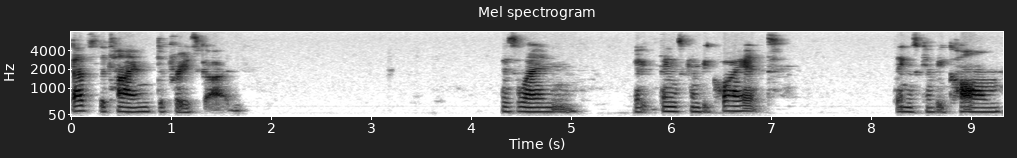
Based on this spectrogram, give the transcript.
That's the time to praise God. Is when things can be quiet, things can be calm,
